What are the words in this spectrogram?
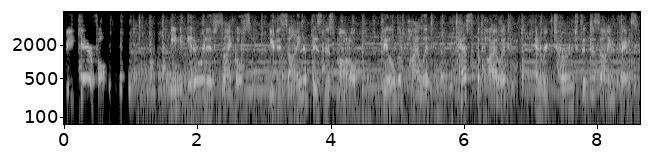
Be careful. In iterative cycles, you design a business model, build a pilot, test the pilot, and return to the design phase.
